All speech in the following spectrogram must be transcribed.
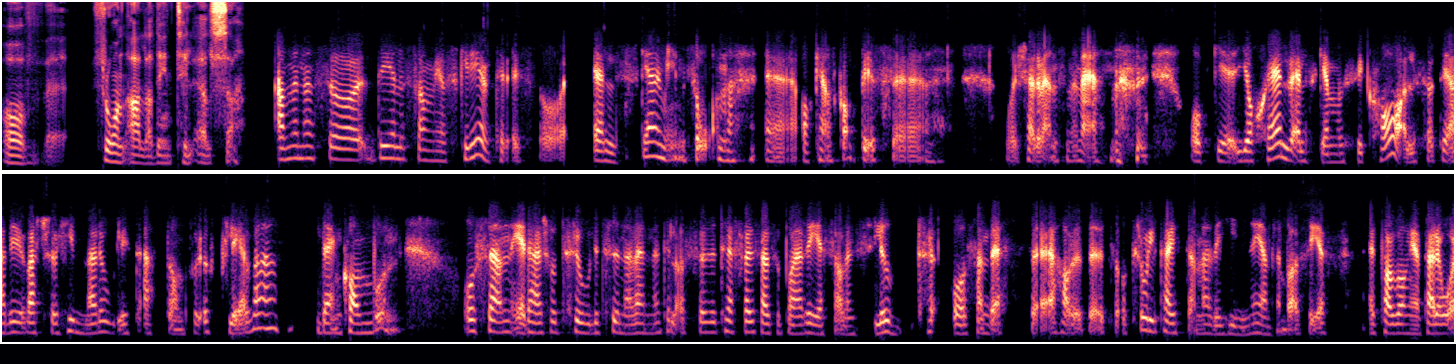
av eh, Från Aladdin till Elsa? Ja, men alltså, dels som jag skrev till dig så älskar min son eh, och hans kompis, eh, vår kära vän som är med. och eh, jag själv älskar musikal så det hade ju varit så himla roligt att de får uppleva den kombon. Och sen är det här så otroligt fina vänner till oss för vi träffades alltså på en resa av en slump och sen dess eh, har vi blivit så otroligt tajta men vi hinner egentligen bara ses ett par gånger per år.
